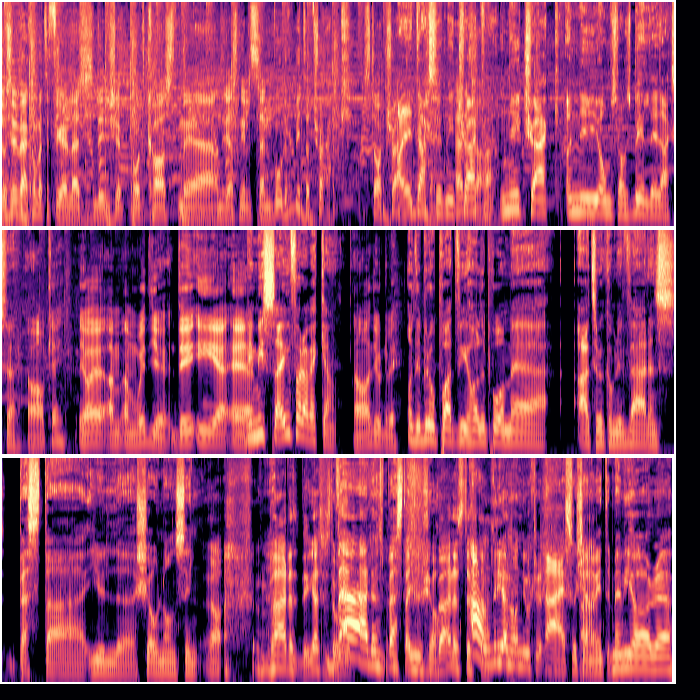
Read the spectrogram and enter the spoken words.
Då säger vi välkomna till Fearless Leadership Podcast med Andreas Nilsson. Borde vi byta track? Start track? Ja, det är dags för ett nytt Är track va? Ny track och ny omslagsbild är det dags för. Ja, okej. Jag är- I'm, I'm with you. Det är... Eh, Vi missade ju förra veckan ja, det gjorde vi. och det beror på att vi håller på med, jag tror det kommer bli världens bästa julshow någonsin. Ja, världens, det är ganska stor. Världens bästa julshow. Världens största. Aldrig har någon gjort det. Nej, så känner Nej. vi inte. Men vi har eh,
